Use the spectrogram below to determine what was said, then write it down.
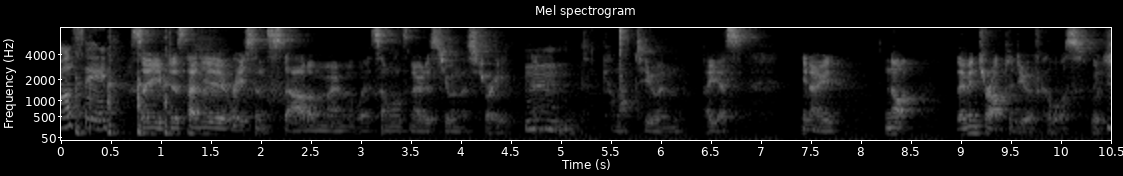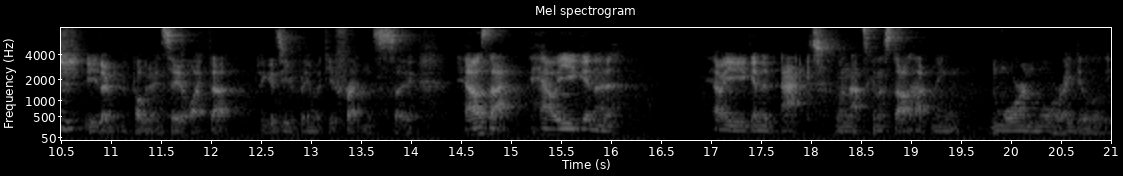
We'll see. So you've just had your recent stardom moment where someone's noticed you in the street Mm. and come up to you and I guess, you know, not they've interrupted you of course, which Mm. you don't you probably don't see it like that because you've been with your friends. So how's that how are you gonna how are you gonna act when that's gonna start happening more and more regularly?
